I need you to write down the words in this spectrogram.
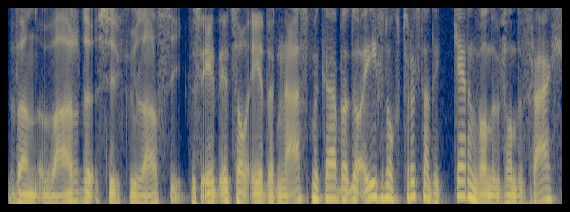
van waardecirculatie. Dus het zal eerder naast elkaar... Nou, even nog terug naar de kern van de, van de vraag.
